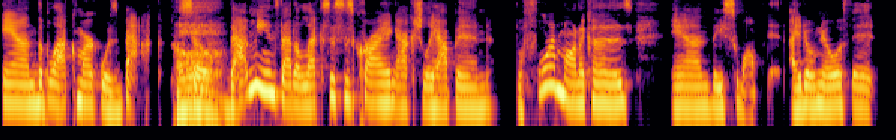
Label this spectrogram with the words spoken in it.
and the black mark was back. so that means that Alexis's crying actually happened before Monica's, and they swapped it. I don't know if it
